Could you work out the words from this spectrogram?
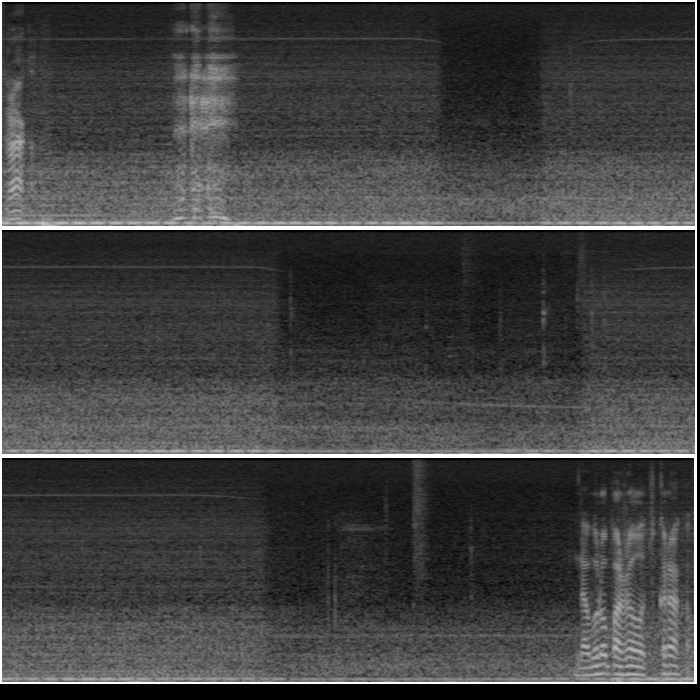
Краков. Добро пожаловать в Краков.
